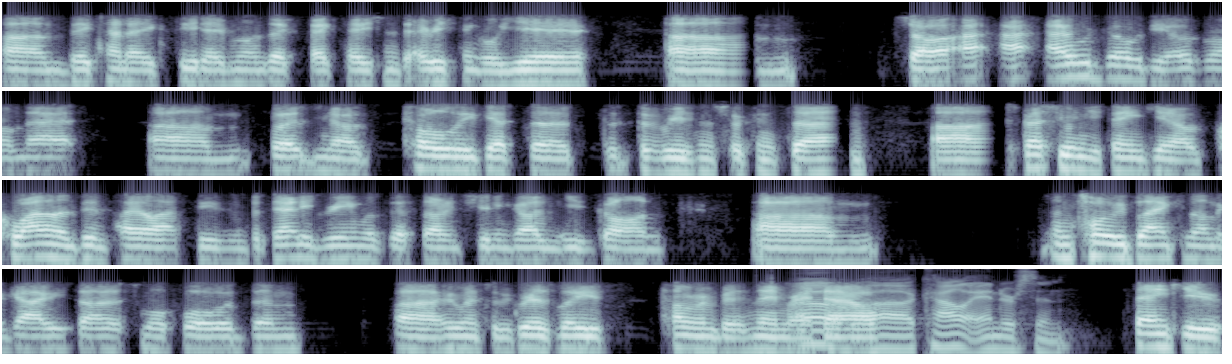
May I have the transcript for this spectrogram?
Um, they kind of exceed everyone's expectations every single year. Um, so I, I, I would go with the over on that. Um, but you know, totally get the the, the reasons for concern, uh, especially when you think you know Kawhi Leonard didn't play last season, but Danny Green was their starting shooting guard and he's gone. Um, I'm totally blanking on the guy who started small forward them, uh, who went to the Grizzlies. Can't remember his name right oh, now. Uh, Kyle Anderson. Thank you.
